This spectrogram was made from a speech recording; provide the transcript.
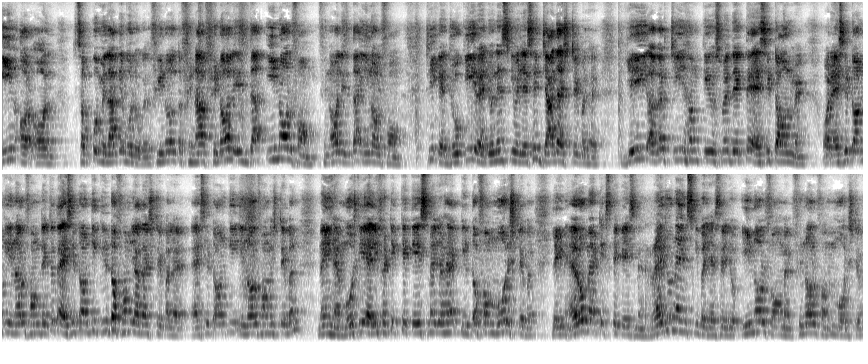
इन और ऑल सबको मिला के बोलोगे तो फिनॉल तो फिना phenol is the enol form phenol is the enol form ठीक है? जो कि रेजोनेंस की वजह से ज़्यादा स्टेबल है। यही अगर चीज़ हम की उसमें देखते हैं एसीटोन में, और एसीटोन की इनॉल फॉर्म देखते तो एसीटोन की कीटो फॉर्म ज़्यादा स्टेबल है। एसीटोन की इनॉल फॉर्म स्टेबल नहीं है। मोस्टली एलिफेटिक के केस में जो है कीटो फॉर्म मोर स्टेबल लेकिन एरोमेटिक्स के केस में रेजोनेंस की वजह से जो इनॉल फॉर्म है फिनॉल फॉर्म मोर स्टेबल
